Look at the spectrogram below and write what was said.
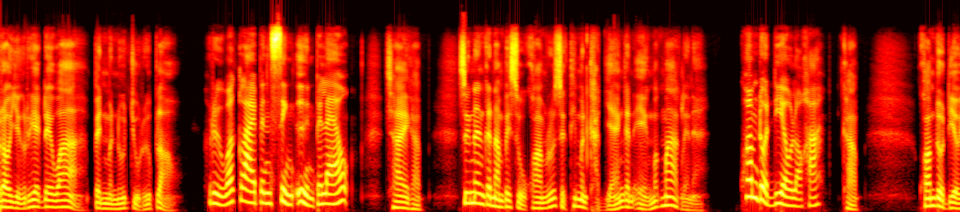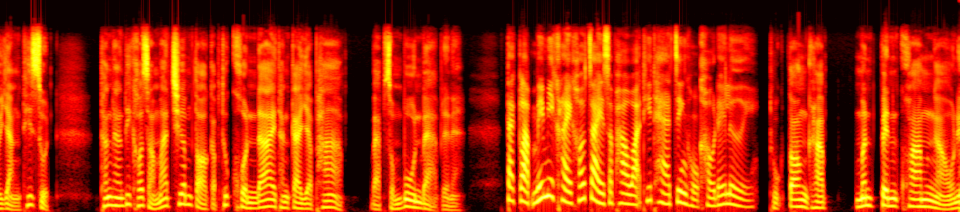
เรายังเรียกได้ว่าเป็นมนุษย์อยู่หรือเปล่า หรือว่ากลายเป็นสิ่งอื่นไปแล้ว ใช่ครับ ซึ่งนั่นก็นำไปสู่ความรู้สึกที่มันขัดแย้งกันเองมากๆเลยนะ ความโดดเดี่ยวเหรอคะ ครับ ความโดดเดี่ยวอย่างที่สุด ทั้งๆที่เขาสามารถเชื่อมต่อกับทุกคนได้ทางกายภาพ แบบสมบูรณ์แบบเลยนะ แต่กลับไม่มีใครเข้าใจสภาวะที่แท้จริงของเขาได้เลย ถูกต้องครับ มันเป็นความเหงาใน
